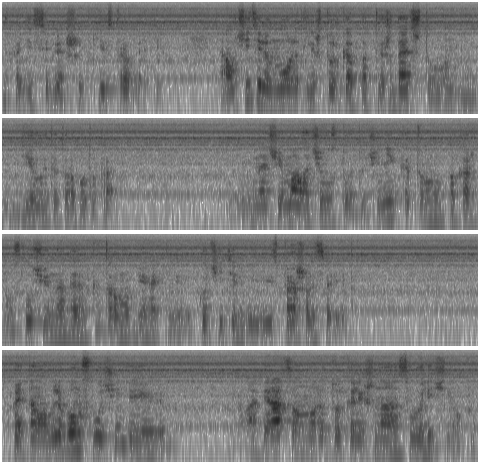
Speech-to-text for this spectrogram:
находить себе ошибки и исправлять их. А учитель он может лишь только подтверждать, что он делает эту работу правильно. Иначе мало чего стоит ученик, которому по каждому случаю надо, которому бегать к учителю и спрашивать совета. Поэтому в любом случае опираться он может только лишь на свой личный опыт.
